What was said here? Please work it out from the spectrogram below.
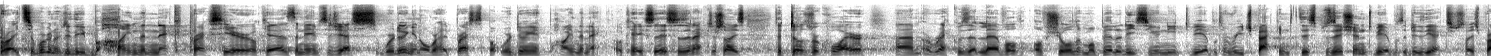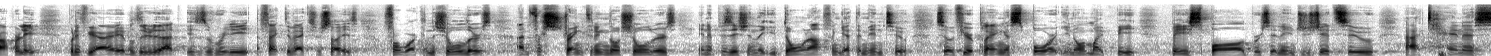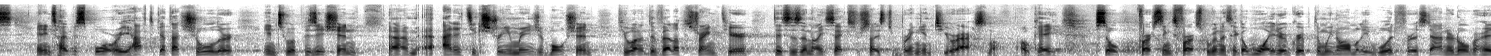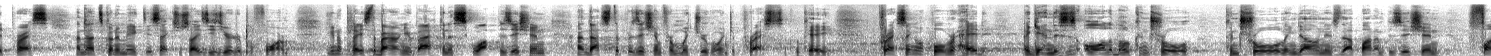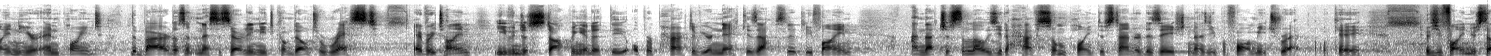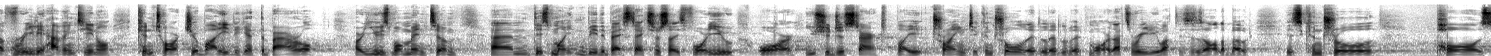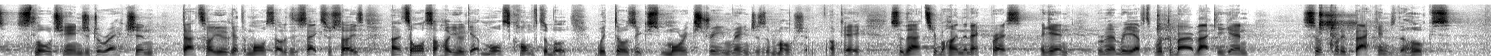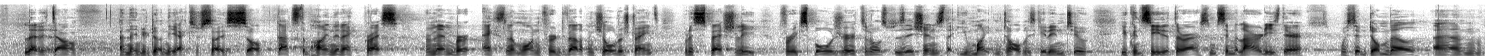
Right, so we're going to do the behind the neck press here, okay, as the name suggests, we're doing an overhead press, but we're doing it behind the neck, okay, so this is an exercise that does require um, a requisite level of shoulder mobility, so you need to be able to reach back into this position to be able to do the exercise properly, but if you are able to do that, it is a really effective exercise for working the shoulders and for strengthening those shoulders in a position that you don't often get them into. So if you're playing a sport, you know, it might be baseball, Brazilian Jiu-Jitsu, uh, tennis, any type of sport where you have to get that shoulder into a position um, at its extreme range of motion. If you want to develop strength here, this is a nice exercise to bring into your arsenal, okay? So first things first, we're going to take a wider grip than we normally would for a standard overhead press, and that's going to make this exercise easier to perform. You're going to place the bar on your back in a squat position, and that's the position from which you're going to press, okay? Pressing up overhead, Again, this is all about control. Controlling down into that bottom position, finding your endpoint. The bar doesn't necessarily need to come down to rest every time. Even just stopping it at the upper part of your neck is absolutely fine. And that just allows you to have some point of standardization as you perform each rep, okay? If you find yourself really having to, you know, contort your body to get the bar up, or use momentum, um, this mightn't be the best exercise for you, or you should just start by trying to control it a little bit more. That's really what this is all about, is control, pause, slow change of direction. That's how you'll get the most out of this exercise. And it's also how you'll get most comfortable with those ex more extreme ranges of motion, okay? So that's your behind the neck press. Again, remember you have to put the bar back again. So put it back into the hooks, let it down, and then you're done the exercise. So that's the behind the neck press. Remember, excellent one for developing shoulder strength, but especially for exposure to those positions that you mightn't always get into. You can see that there are some similarities there with the dumbbell um,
